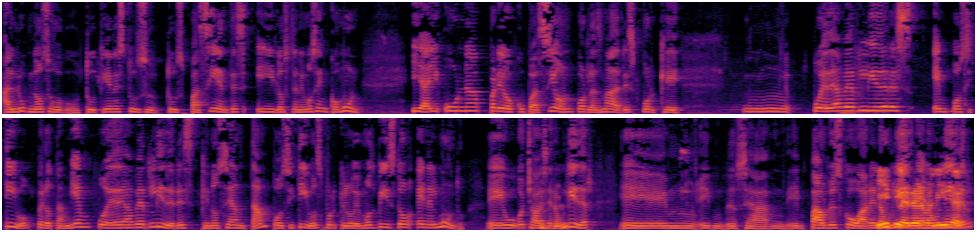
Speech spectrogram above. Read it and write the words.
alumnos o tú tienes tus, tus pacientes y los tenemos en común. Y hay una preocupación por las madres porque mm, puede haber líderes en positivo, pero también puede haber líderes que no sean tan positivos porque lo hemos visto en el mundo. Eh, Hugo Chávez era un líder, eh, o sea, eh, Pablo Escobar era un líder, era un líder,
